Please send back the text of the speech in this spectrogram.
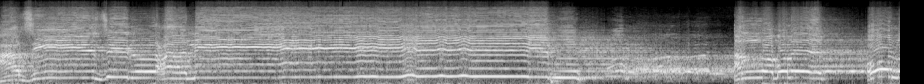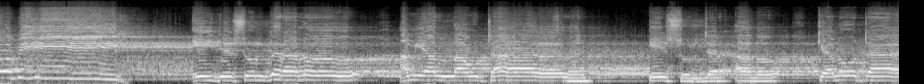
العزيز العليم আল্লাহ বলে ও নবী এই যে সূর্যের আলো আমি আল্লাহ উঠাই এই সূর্যের আলো কেন ওটাই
